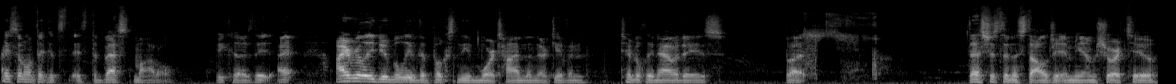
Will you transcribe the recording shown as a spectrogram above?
I still don't think it's it's the best model because they I I really do believe that books need more time than they're given typically nowadays. But that's just the nostalgia in me, I'm sure too.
